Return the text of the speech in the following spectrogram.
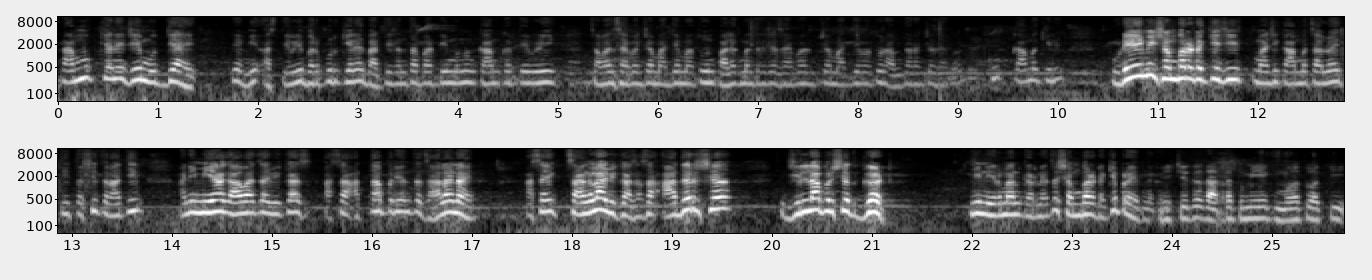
प्रामुख्याने जे मुद्दे आहेत ते मी असतेवेळी भरपूर केले भारतीय जनता पार्टी म्हणून काम करतेवेळी चव्हाण साहेबांच्या माध्यमातून पालकमंत्र्यांच्या साहेबांच्या माध्यमातून आमदारांच्या साहेबांतून खूप कामं केली पुढेही मी शंभर टक्के जी माझी कामं चालू आहे ती तशीच राहतील. आणि मी या गावाचा विकास असा आत्तापर्यंत झाला नाही असा एक चांगला विकास असा आदर्श जिल्हा परिषद गट मी निर्माण करण्याचा शंभर टक्के प्रयत्न करेन. निश्चितच आता तुम्ही एक महत्वाची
